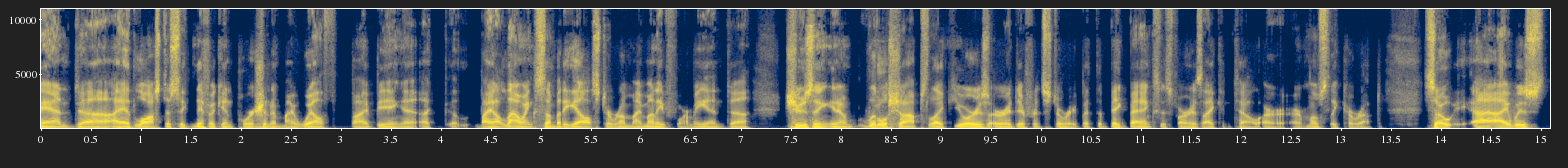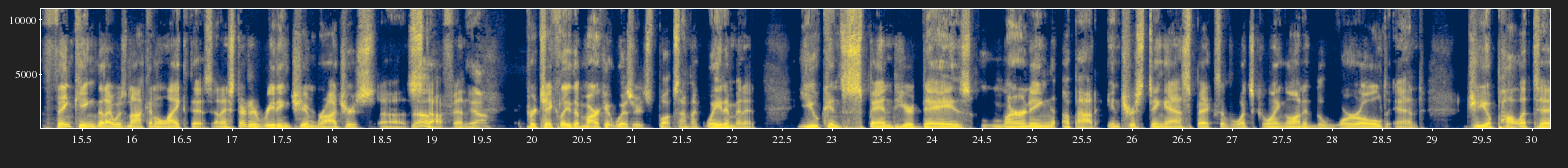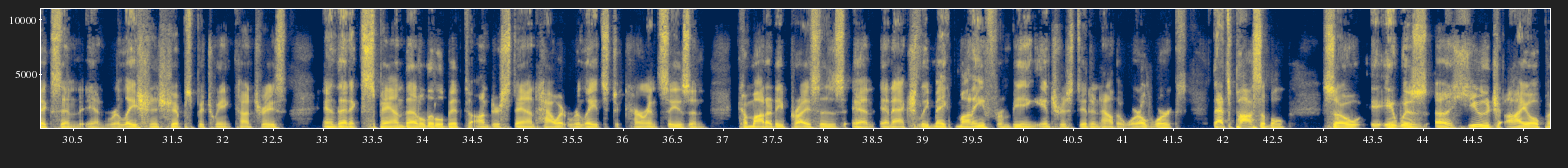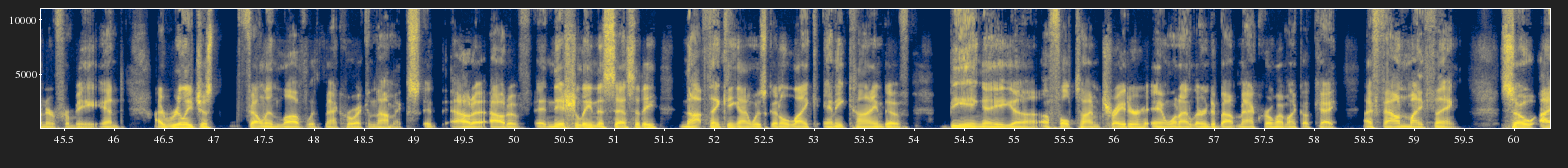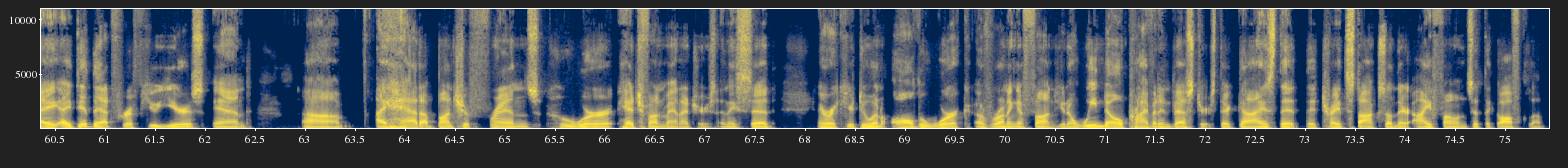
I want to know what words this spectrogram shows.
and uh, I had lost a significant portion of my wealth by being a, a, by allowing somebody else to run my money for me and uh, choosing you know little shops like yours are a different story but the big banks as far as I can tell are, are mostly corrupt. So uh, I was thinking that I was not going to like this and I started reading Jim Rogers uh, oh, stuff and yeah. particularly the Market Wizards books. I'm like wait a minute. You can spend your days learning about interesting aspects of what's going on in the world and geopolitics and, and relationships between countries, and then expand that a little bit to understand how it relates to currencies and commodity prices and, and actually make money from being interested in how the world works. That's possible. So it was a huge eye opener for me. And I really just fell in love with macroeconomics out of, out of initially necessity, not thinking I was going to like any kind of being a, uh, a full time trader. And when I learned about macro, I'm like, okay, I found my thing. So I, I did that for a few years. And uh, I had a bunch of friends who were hedge fund managers, and they said, Erik, you're doing all the work of running a fund. You know, we know private investors. They're guys that that trade stocks on their iPhones at the golf club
